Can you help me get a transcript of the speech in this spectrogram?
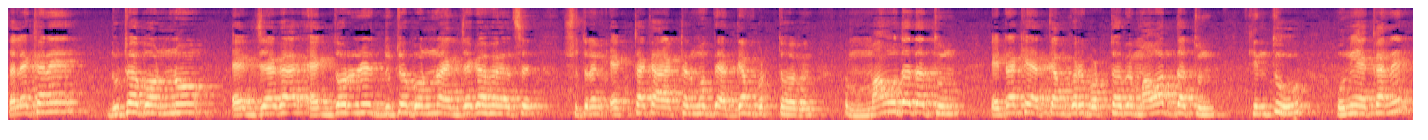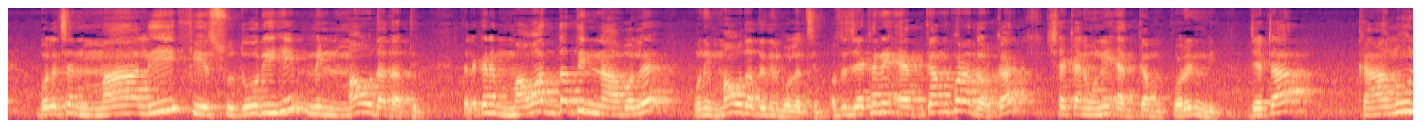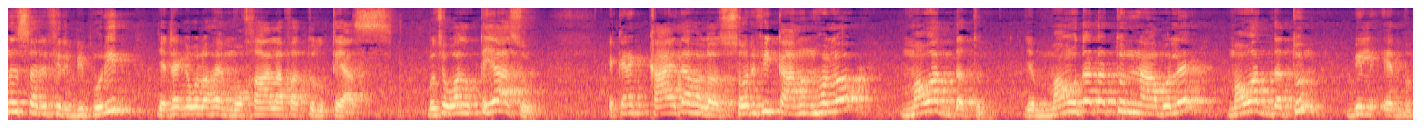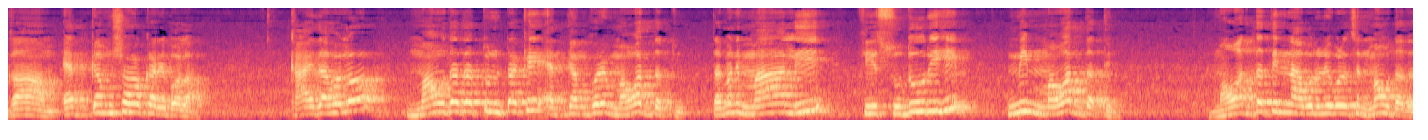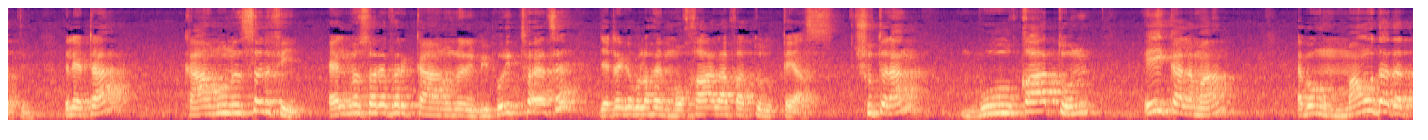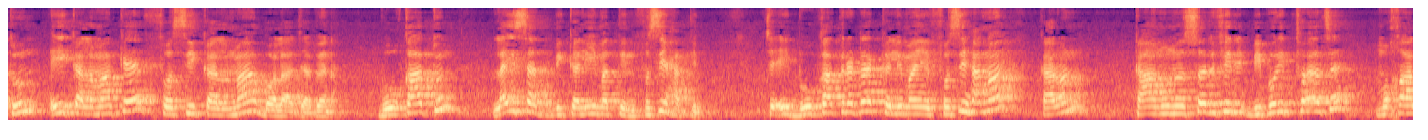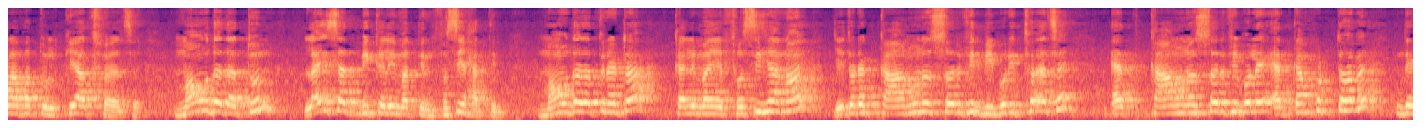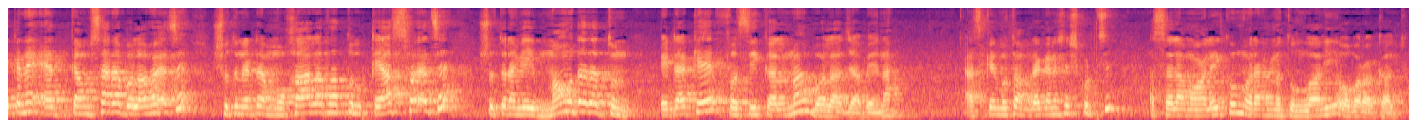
তাহলে এখানে দুটা বর্ণ এক জায়গায় এক ধরনের দুটো বর্ণ এক জায়গায় হয়েছে সুতরাং একটাকে আরেকটার মধ্যে একগাম করতে হবে। মাউদাদাতুন, এটাকে একগাম করে পড়তে হবে মাওয়াদ্দাতুন। কিন্তু উনি এখানে বলেছেন, মালি ফি সুদুরিহিম মিন মাউদাদাতিন। তাহলে এখানে মাওয়াদ্দাতিন না বলে উনি মাউদাতিন বলেছেন। অর্থাৎ যেখানে একগাম করা দরকার, সেখানে উনি একগাম করেননি। যেটা কানুন শরীফের বিপরীত, যেটাকে বলা হয় মোখালাফাতুল কেয়াস। বলছে, ওয়াল কেয়াসু। এখানে কায়দা হলো, শরীফি কানুন হলো মাওয়াদ্দাতুন। যে মাউদাদাতুন না বলে মাওয়াদ্দাতুন বিল এদগাম। এদগাম সহকারে বলা। কায়দা হলো মাউদাদাতুনটাকে এদগাম করে মাওয়াদ্দাতুন। তার মানে মালি ফি সুদুরিহিম মিম মাওয়াদ্দাতিন। মাওয়াদ্দাতিন না বলে উনি বলেছেন মাউদাদাতিন তাহলে এটা কানুন শরফি। এলমে শরফের কানুনের বিপরীত হয়েছে যেটাকে বলা হয় মোখালাফাতুল কেয়াস। সুতরাং বুকাতুন এই কালমা এবং মাউদাদাতুন এই কালমাকে ফসি কালমা বলা যাবে না। বুকাতুন লাইসাদ বিকালিমাতিন ফসিহাতিন। যে এই বুকাতুন এটা কালিমায় ফসিহা নয়, কারণ কানুন শরফির বিপরীত হয়েছে মোখালাফাতুল কিয়াত হয়েছে মাউদাদাতুন লাইসাদ বিকালিমাতিন ফসিহাতিন। মাউদাদাতুন এটা কালিমায়ে ফসিহা নয়, যেহেতু এটা কানুন শরফির বিপরীত হয়েছে কানুন শরফি বলে এদকাম করতে হবে, কিন্তু এখানে এদকাম সারা বলা হয়েছে সুতরাং এটা মোখালাফাতুল কেয়াস হয়েছে সুতরাং এই মাউদাদাতুন এটাকে ফসি কালমা বলা যাবে না। আজকের মতো আমরা এখানে শেষ করছি। আসসালামু আলাইকুম রহমতুল্লাহি ওবরাকাতু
